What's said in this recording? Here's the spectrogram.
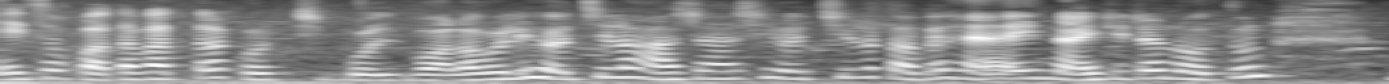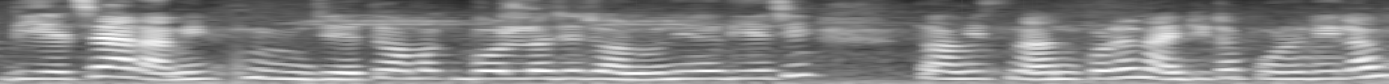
এইসব কথাবার্তা করছি, বল- বলা হচ্ছিল, হাসাহাসি হচ্ছিল, তবে হ্যাঁ এই নাইটিটা নতুন দিয়েছে। আর আমি যেহেতু আমাকে বলল যে জন্মদিনে দিয়েছি, তো আমি স্নান করে নাইটিটা পরে নিলাম।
